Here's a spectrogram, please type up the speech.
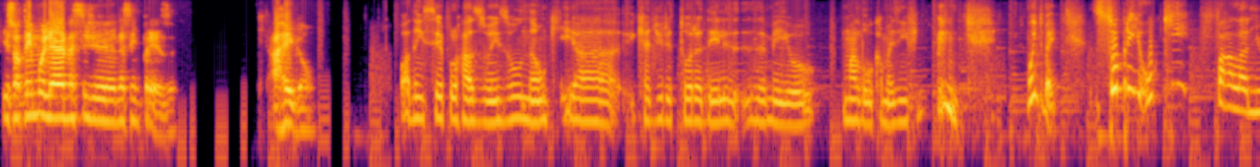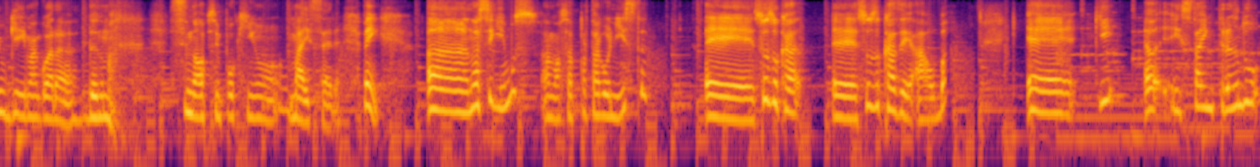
E só tem mulher nesse, nessa empresa. Arregão. Podem ser por razões ou não que a, que a diretora deles é meio maluca, mas enfim. Muito bem. Sobre o que fala New Game agora, dando uma sinopse um pouquinho mais séria. Bem, ah, nós seguimos a nossa protagonista, é, Suzuka, é, Suzukaze Alba, é, que está entrando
